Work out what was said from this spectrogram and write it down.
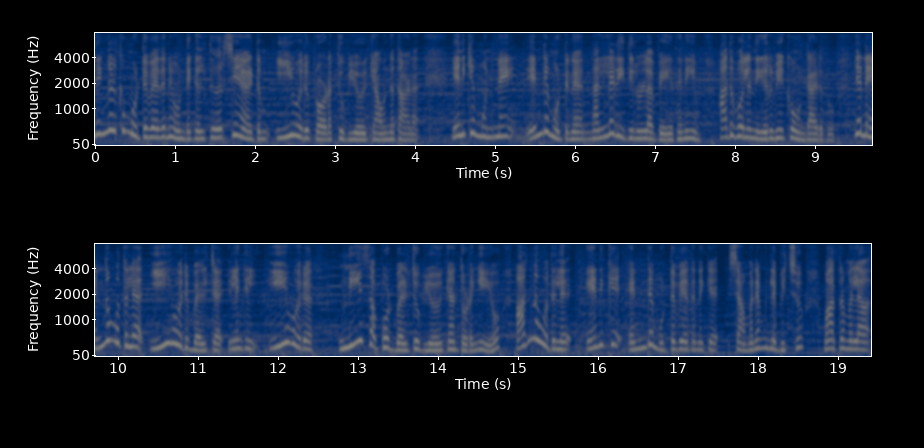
നിങ്ങൾക്ക് മുട്ടുവേദന ഉണ്ടെങ്കിൽ തീർച്ചയായിട്ടും ഈ ഒരു പ്രോഡക്റ്റ് ഉപയോഗിക്കാവുന്നതാണ്. എനിക്ക് മുന്നേ എന്റെ മുട്ടിന് നല്ല രീതിയിലുള്ള വേദനയും അതുപോലെ നീർവീക്കവും ഉണ്ടായിരുന്നു. ഞാൻ എന്നും മുതൽ ഈ ഒരു ബെൽറ്റ് അല്ലെങ്കിൽ ഈ ഒരു നീ സപ്പോർട്ട് ബെൽറ്റ് ഉപയോഗിക്കാൻ തുടങ്ങിയോ? അന്ന് മുതൽ എനിക്ക് എന്റെ മുട്ടുവേദനയ്ക്ക് ശമനം ലഭിച്ചു. മാത്രമല്ല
